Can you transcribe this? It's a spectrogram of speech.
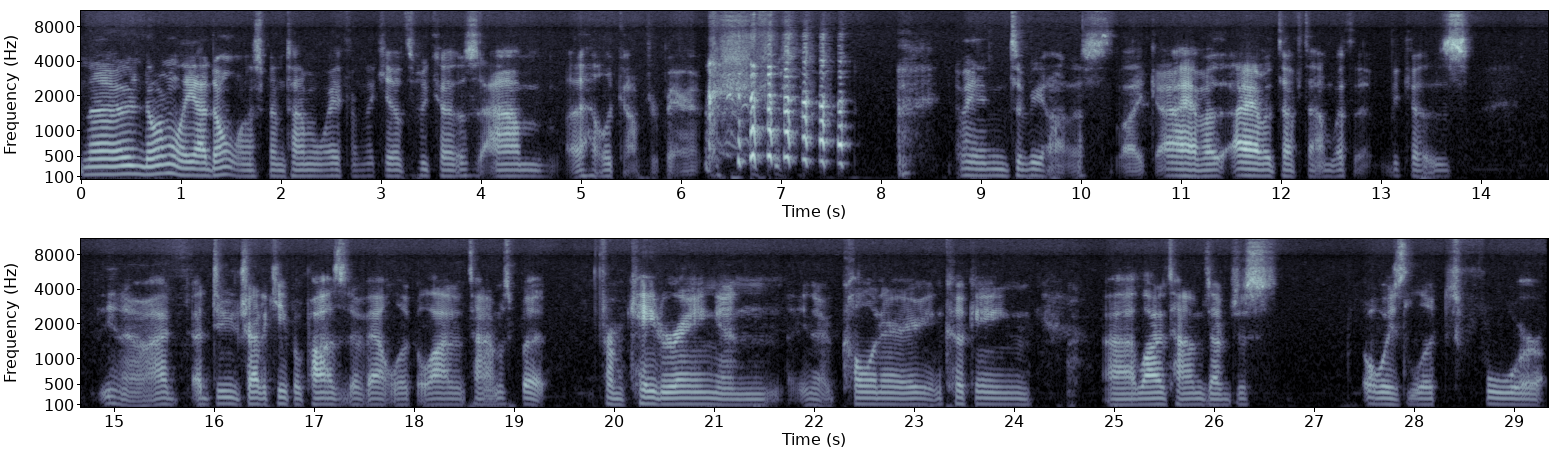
No, normally I don't want to spend time away from the kids because I'm a helicopter parent. I mean, to be honest, like I have a I have a tough time with it because you know, I I do try to keep a positive outlook a lot of times, but from catering and you know, culinary and cooking, uh, a lot of times I've just always looked for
